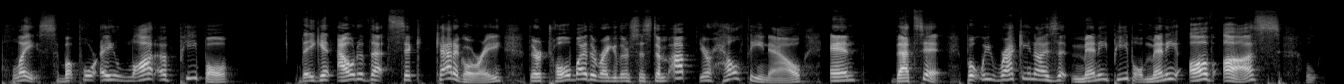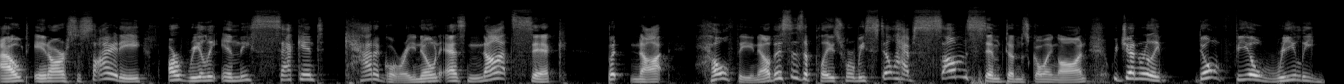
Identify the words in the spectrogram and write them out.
place. But for a lot of people, they get out of that sick category. They're told by the regular system, up, oh, you're healthy now. And that's it. But we recognize that many people, many of us out in our society, are really in the second category, known as not sick, but not healthy. Now, this is a place where we still have some symptoms going on. We generally don't feel really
